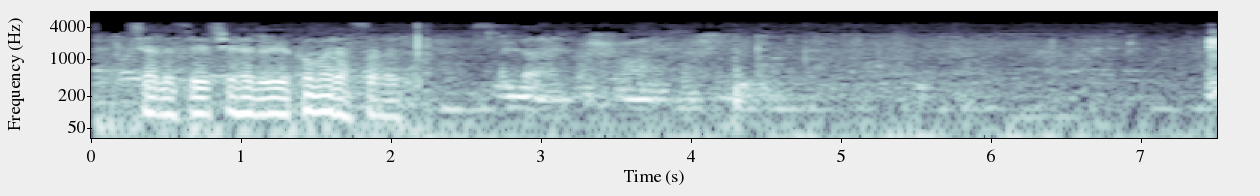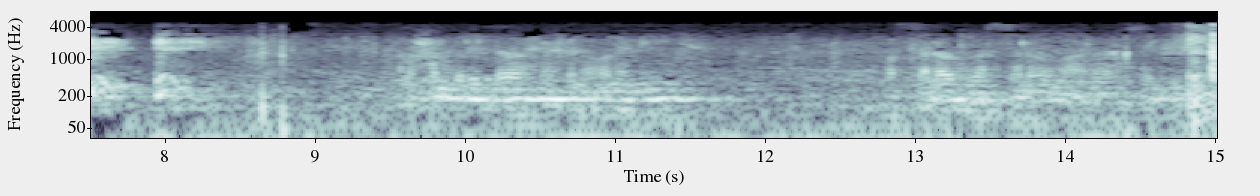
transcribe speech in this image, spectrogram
جلسه چهل و یکم رسائل بسم الله الرحمن الحمد لله رب العالمین. والصلاة والسلام على سيدنا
